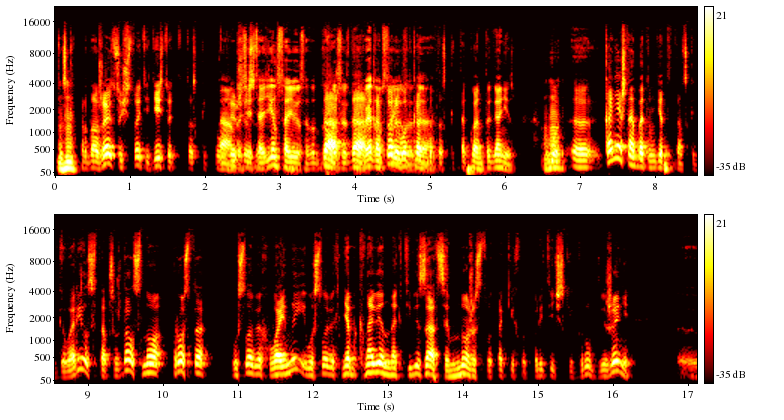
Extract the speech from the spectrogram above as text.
угу. сказать, продолжает существовать и действовать, так сказать, ну, а, то есть один союз, а тут да, да, в этом который союзе, вот как да. бы, так сказать, такой антагонизм. Угу. Вот. Э, конечно, об этом где-то, так сказать, говорилось, это обсуждалось, но просто в условиях войны и в условиях необыкновенной активизации множества таких вот политических групп, движений, э,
